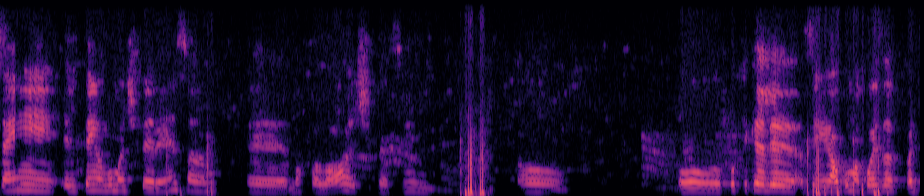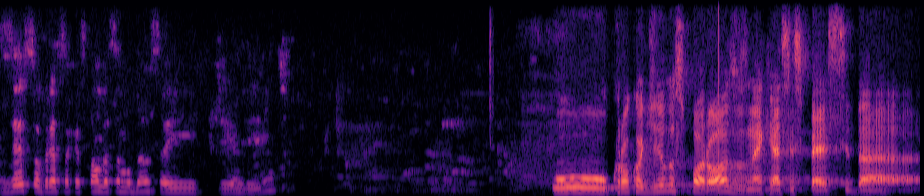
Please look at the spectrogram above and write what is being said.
tem, ele tem alguma diferença é, morfológica, assim? Ou, ou por que, que ele, assim, alguma coisa para dizer sobre essa questão dessa mudança aí de ambiente? O crocodilos porosos, né, que é essa espécie da,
